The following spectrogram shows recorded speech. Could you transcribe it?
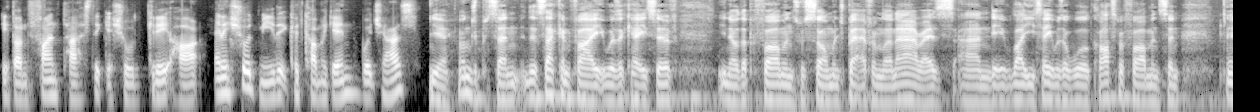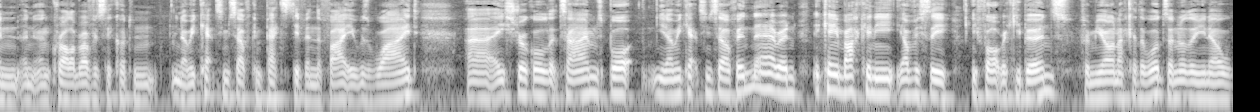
he done fantastic. He showed great heart and he showed me that it could come again, which he has. Yeah, 100%. The second fight was a case of, you know, the performance was so much better from Linares, and it, like you say, it was a world class performance. And, and, and, and Crolla obviously couldn't, you know, he kept himself competitive in the fight. It was wide. Uh, he struggled at times, but you know he kept himself in there, and he came back and he obviously he fought Ricky Burns from your neck of the woods, another you know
